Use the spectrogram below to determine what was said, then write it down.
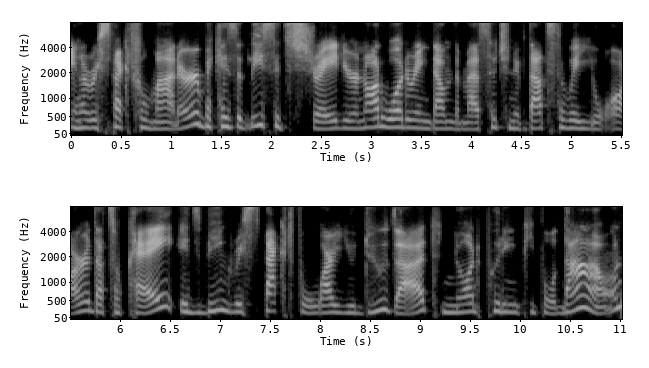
in a respectful manner because at least it's straight. You're not watering down the message. And if that's the way you are that's okay. It's being respectful while you do that not putting people down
